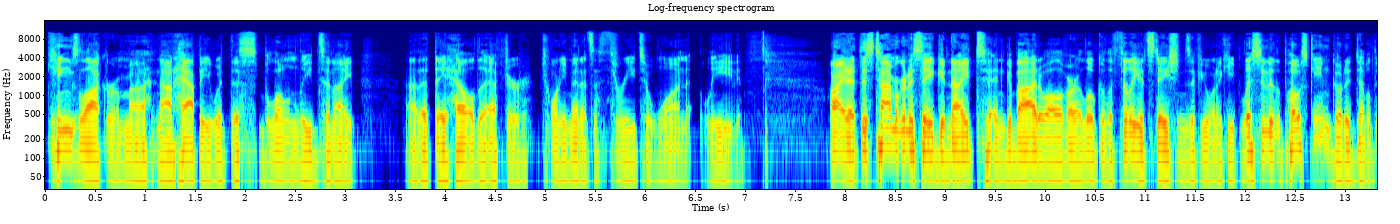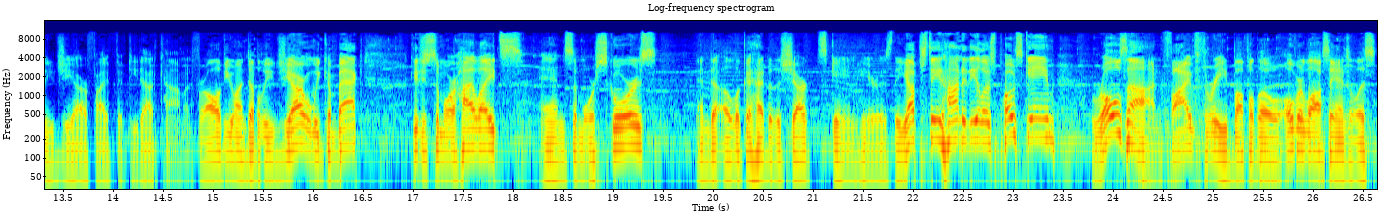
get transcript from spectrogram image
Kings locker room uh, not happy with this blown lead tonight uh, that they held after 20 minutes, a three to one lead. All right, at this time, we're going to say goodnight and goodbye to all of our local affiliate stations. If you want to keep listening to the post game, go to WGR550.com. And for all of you on WGR, when we come back, get you some more highlights and some more scores and a look ahead to the Sharks game here as the Upstate Honda Dealers post game rolls on 5 3 Buffalo over Los Angeles.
